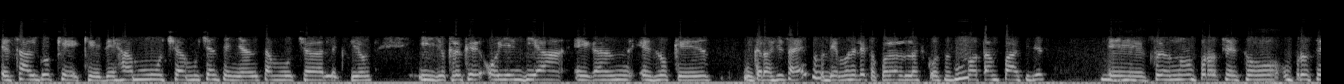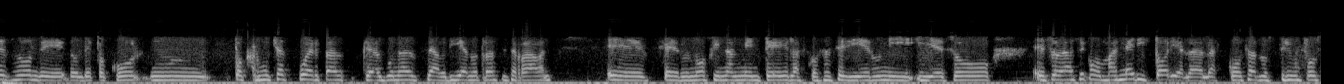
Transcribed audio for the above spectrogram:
es algo que, que deja mucha, mucha enseñanza, mucha lección. Y yo creo que hoy en día Egan es lo que es gracias a eso. Digamos, le tocó las cosas no tan fáciles. Eh, fue un, proceso un proceso donde donde tocó mm, tocar muchas puertas que algunas se abrían otras se cerraban eh, pero no, finalmente las cosas se dieron y, y eso eso hace como más meritoria las cosas, los triunfos,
